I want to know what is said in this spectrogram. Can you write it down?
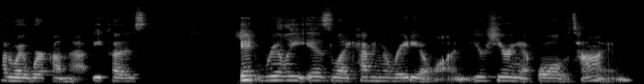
how do I work on that? Because it really is like having a radio on. You're hearing it all the time.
